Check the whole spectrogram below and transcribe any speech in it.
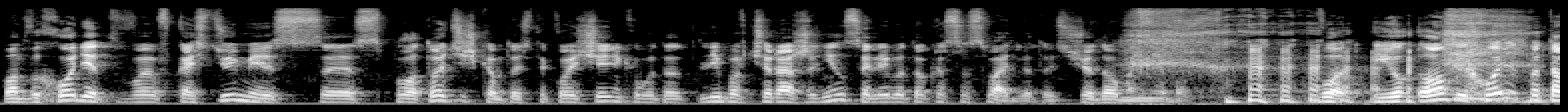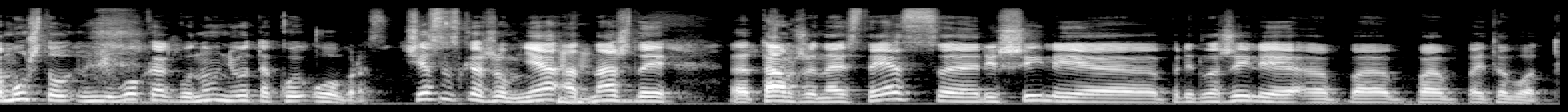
он выходит в, в костюме с, с платочечком, то есть такое ощущение, как будто либо вчера женился, либо только со свадьбы, то есть еще дома не был. Вот, и он выходит, потому что у него как бы, ну, у него такой образ. Честно скажу, мне однажды э, там же на СТС э, решили, предложили, э, это вот,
